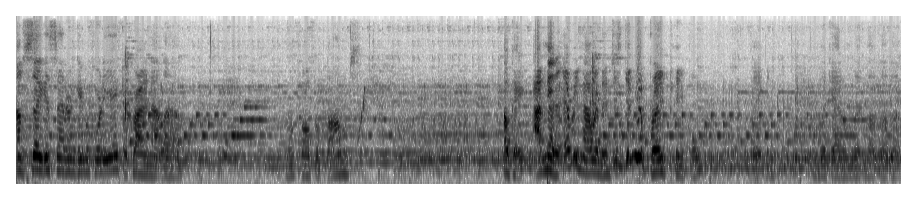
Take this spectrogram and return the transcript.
I'm Sega Saturn Gamer 48 for crying out loud. Don't fall for bombs. Okay, I admit it. Every now and then, just give me a break, people. Look at him. Look, look, look, look.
